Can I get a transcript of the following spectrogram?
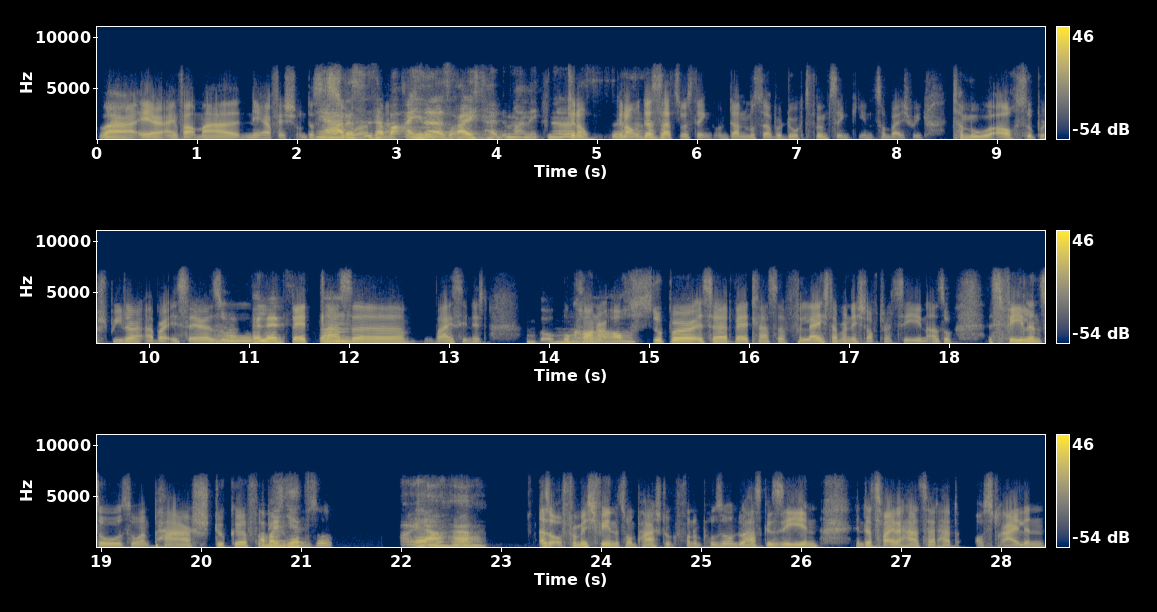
war er einfach mal nervig. Und das ja, ist das ist aber einer, das reicht halt immer nicht. Ne? Genau, das, genau. Und das ist halt so das Ding. Und dann musst du aber durch 15 gehen, zum Beispiel. Tamu, auch super Spieler, aber ist er so ja, Weltklasse? Weiß ich nicht. O'Connor, auch super, ist er Weltklasse, vielleicht aber nicht auf der 10. Also es fehlen so, so ein paar Stücke von Aber jetzt, Puzzle. ja, ja. Also für mich fehlen so ein paar Stücke von dem Puzzle und du hast gesehen, in der zweiten Halbzeit hat Australien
